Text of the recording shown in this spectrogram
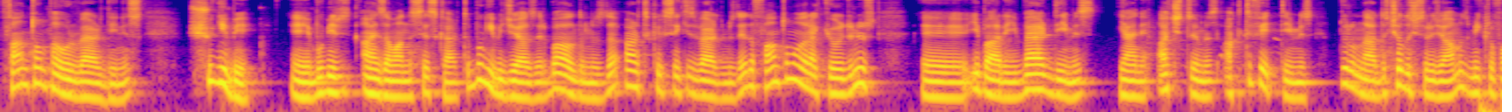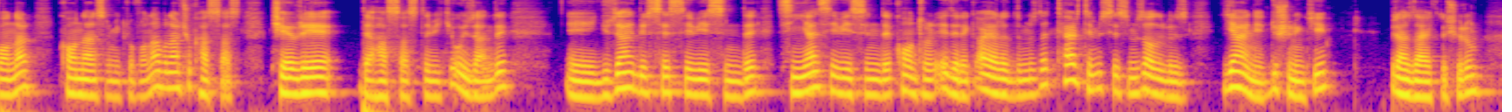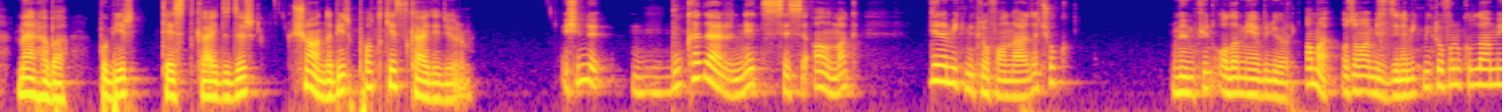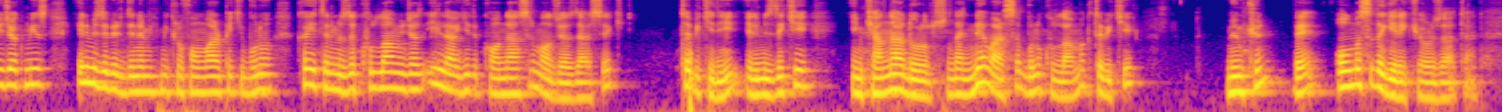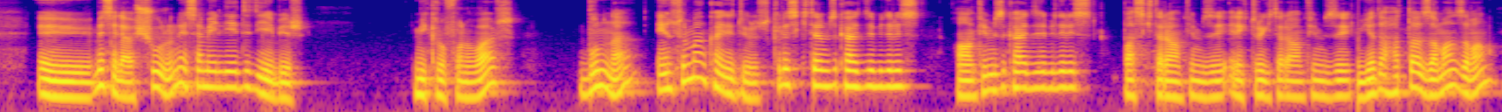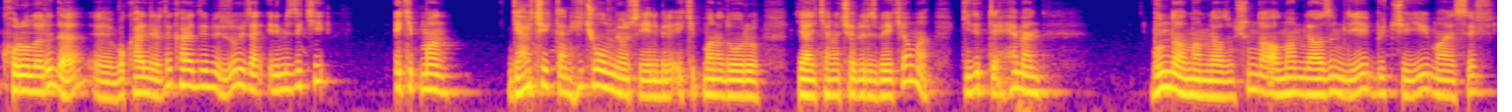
Phantom Power verdiğiniz şu gibi e, bu bir aynı zamanda ses kartı. Bu gibi cihazları bağladığımızda artı 48 verdiğimizde ya da Phantom olarak gördüğünüz e, ibareyi verdiğimiz yani açtığımız, aktif ettiğimiz durumlarda çalıştıracağımız mikrofonlar, kondenser mikrofonlar. Bunlar çok hassas. Çevreye de hassas tabii ki. O yüzden de e, güzel bir ses seviyesinde, sinyal seviyesinde kontrol ederek ayarladığımızda tertemiz sesimizi alabiliriz. Yani düşünün ki biraz daha yaklaşıyorum. Merhaba bu bir test kaydıdır. Şu anda bir podcast kaydediyorum. E şimdi bu kadar net sesi almak dinamik mikrofonlarda çok mümkün olamayabiliyor. Ama o zaman biz dinamik mikrofonu kullanmayacak mıyız? Elimizde bir dinamik mikrofon var. Peki bunu kayıtlarımızda kullanmayacağız. İlla gidip kondansör mı alacağız dersek? Tabii ki değil. Elimizdeki imkanlar doğrultusunda ne varsa bunu kullanmak tabii ki mümkün ve olması da gerekiyor zaten. Ee, mesela Shure'un SM57 diye bir mikrofonu var. Bununla enstrüman kaydediyoruz. Klasik gitarımızı kaydedebiliriz. Amfimizi kaydedebiliriz bas gitar amfimizi, elektro gitar amfimizi ya da hatta zaman zaman koroları da e, vokalleri de kaydedebiliriz. O yüzden elimizdeki ekipman gerçekten hiç olmuyorsa yeni bir ekipmana doğru yelken açabiliriz belki ama gidip de hemen bunu da almam lazım, şunu da almam lazım diye bütçeyi maalesef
